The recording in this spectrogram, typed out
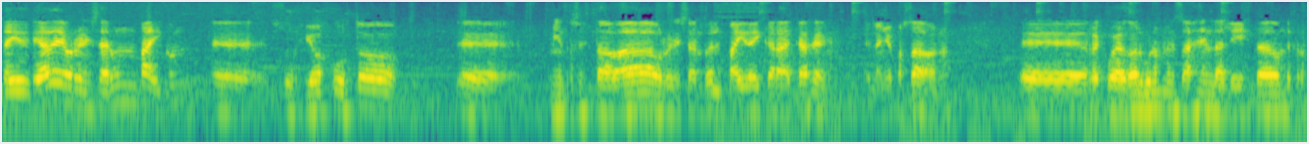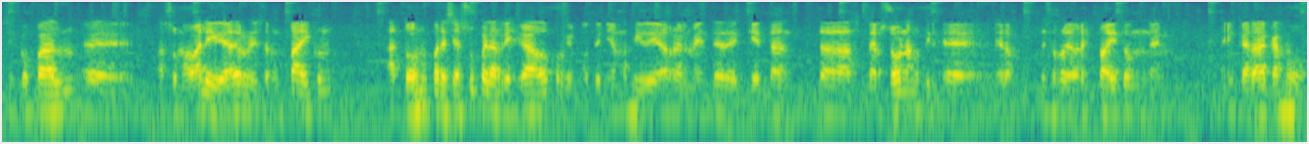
la idea de organizar un PyCon eh, surgió justo eh, mientras estaba organizando el Pi Day Caracas en, el año pasado, ¿no? Eh, recuerdo algunos mensajes en la lista donde Francisco Palm eh, asomaba la idea de organizar un PyCon. A todos nos parecía súper arriesgado porque no teníamos idea realmente de qué tantas personas eh, eran desarrolladores Python en, en Caracas o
